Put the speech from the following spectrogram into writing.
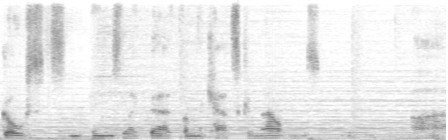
ghosts and things like that from the Catskill Mountains. Uh,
